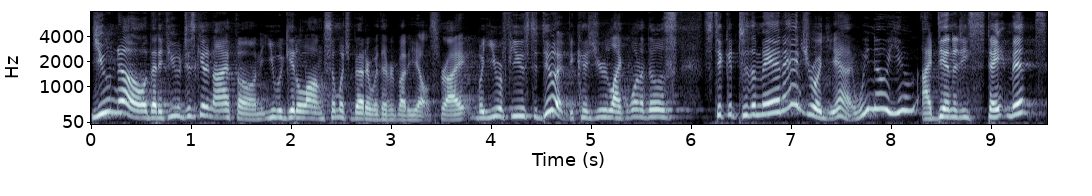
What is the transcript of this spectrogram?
you know that if you would just get an iPhone, you would get along so much better with everybody else, right? But you refuse to do it because you're like one of those stick it to the man Android. Yeah, we know you. Identity statement.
